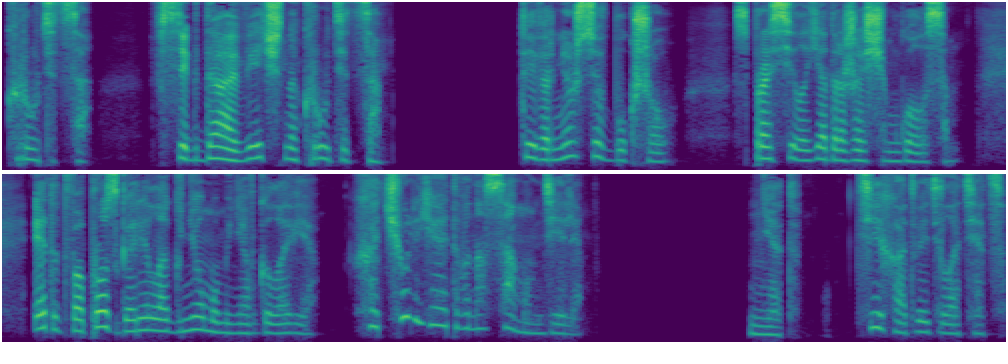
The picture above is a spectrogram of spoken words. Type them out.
Крутится. Всегда вечно крутится. «Ты вернешься в букшоу?» — спросила я дрожащим голосом. Этот вопрос горел огнем у меня в голове. Хочу ли я этого на самом деле? «Нет», — тихо ответил отец.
